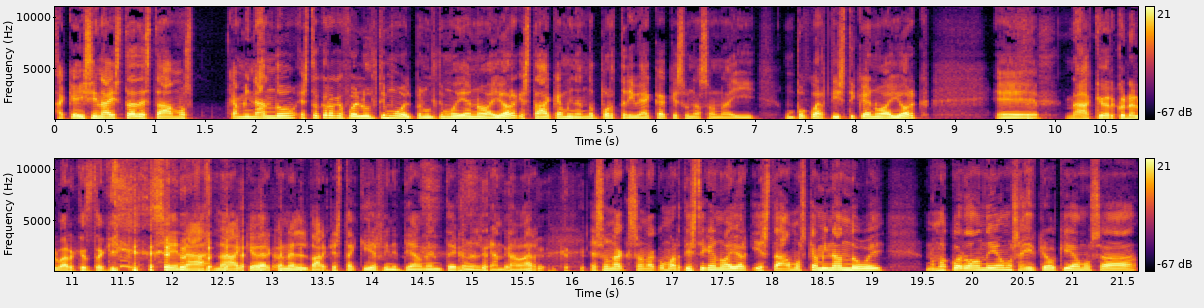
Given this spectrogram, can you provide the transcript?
A Casey Neistat estábamos caminando, esto creo que fue el último o el penúltimo día en Nueva York, estaba caminando por Tribeca, que es una zona ahí un poco artística de Nueva York. Eh, nada que ver con el bar que está aquí. Sí, nada, nada que ver con el bar que está aquí definitivamente, con el cantabar. Es una zona como artística en Nueva York y estábamos caminando, güey. No me acuerdo a dónde íbamos a ir, creo que íbamos a,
